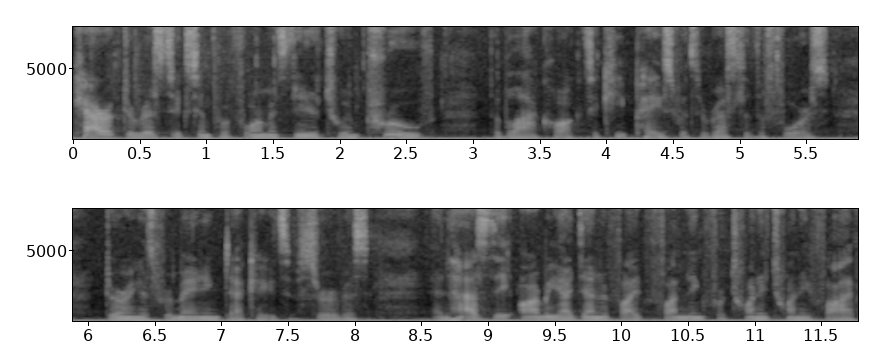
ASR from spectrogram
Characteristics and performance needed to improve the Black Hawk to keep pace with the rest of the force during its remaining decades of service? And has the Army identified funding for 2025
